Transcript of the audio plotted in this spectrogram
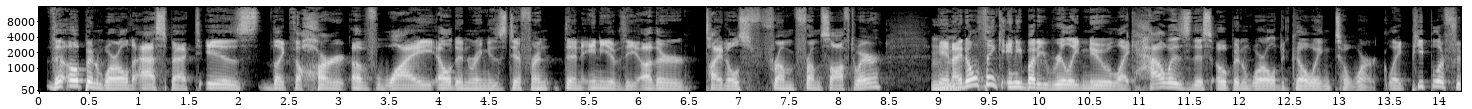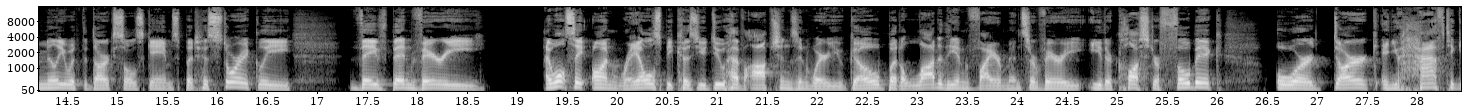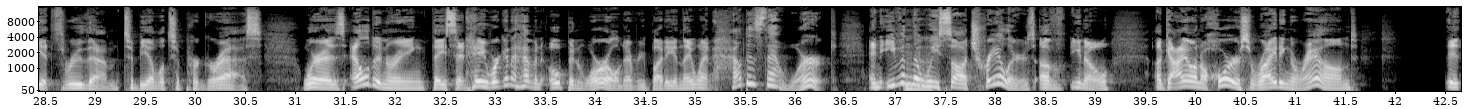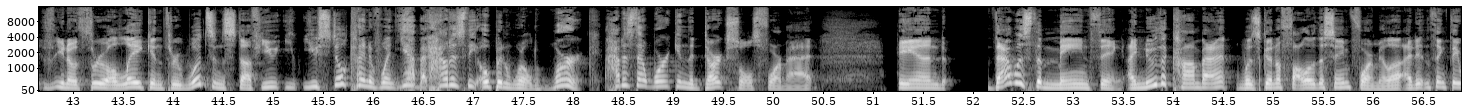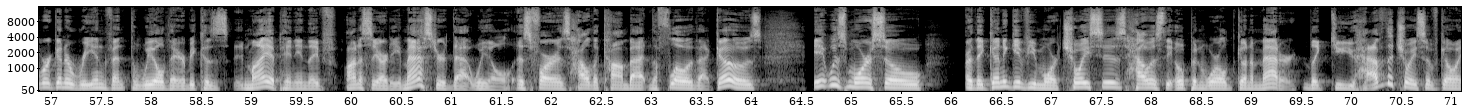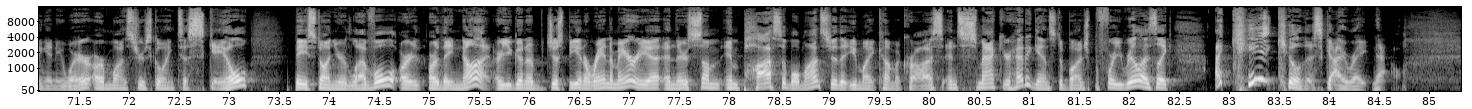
The open world aspect is like the heart of why Elden Ring is different than any of the other titles from From Software. And mm-hmm. I don't think anybody really knew like how is this open world going to work? Like people are familiar with the Dark Souls games, but historically they've been very I won't say on rails because you do have options in where you go, but a lot of the environments are very either claustrophobic or dark and you have to get through them to be able to progress. Whereas Elden Ring, they said, Hey, we're going to have an open world, everybody. And they went, How does that work? And even though mm-hmm. we saw trailers of, you know, a guy on a horse riding around, it, you know, through a lake and through woods and stuff, you, you, you still kind of went, yeah, but how does the open world work? How does that work in the Dark Souls format? And that was the main thing. I knew the combat was going to follow the same formula. I didn't think they were going to reinvent the wheel there because, in my opinion, they've honestly already mastered that wheel as far as how the combat and the flow of that goes. It was more so are they going to give you more choices? How is the open world going to matter? Like, do you have the choice of going anywhere? Are monsters going to scale? Based on your level? Or are they not? Are you going to just be in a random area and there's some impossible monster that you might come across and smack your head against a bunch before you realize like i can't kill this guy right now?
